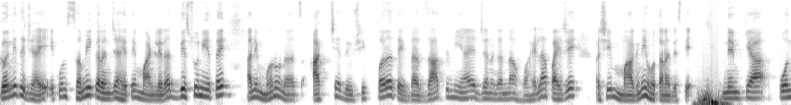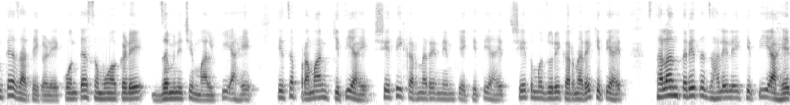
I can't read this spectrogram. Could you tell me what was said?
गणित जे आहे एकूण समीकरण जे आहे ते मांडलेलं दिसून येते आणि म्हणूनच आजच्या दिवशी परत एकदा जातनिहाय जनगणना व्हायला पाहिजे अशी मागणी होताना दिसते. नेमक्या कोणत्या जातीकडे कोणत्या समूहाकडे जमिनीची मालकी आहे तिचं प्रमाण किती आहे शेती करणारे नेमके किती आहेत शेतमजुरी करणारे किती आहेत स्थलांतरित झालेले किती आहेत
